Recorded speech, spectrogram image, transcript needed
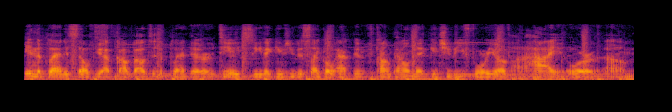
in the plant itself, you have compounds in the plant that are THC that gives you the psychoactive compound that gets you the euphoria of high or um,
